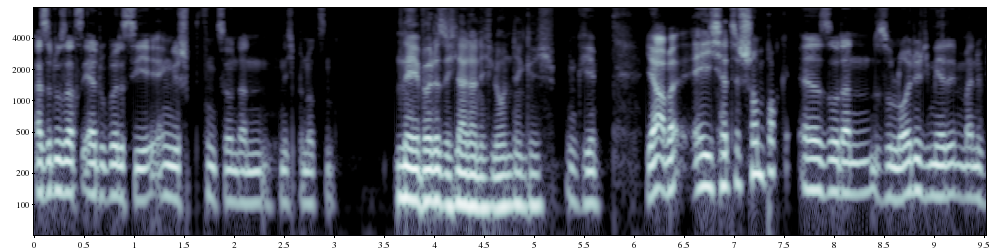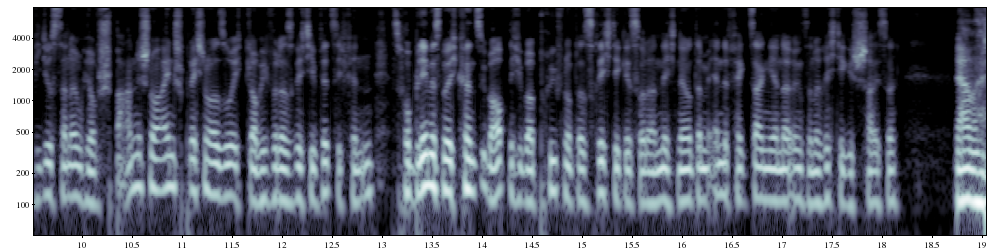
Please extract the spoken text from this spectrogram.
Also du sagst eher, du würdest die Englisch-Funktion dann nicht benutzen. Nee, würde sich leider nicht lohnen, denke ich. Okay. Ja, aber ey, ich hätte schon Bock, äh, so dann, so Leute, die mir meine Videos dann irgendwie auf Spanisch noch einsprechen oder so. Ich glaube, ich würde das richtig witzig finden. Das Problem ist nur, ich könnte es überhaupt nicht überprüfen, ob das richtig ist oder nicht, ne? Und im Endeffekt sagen die dann da irgendeine so eine richtige Scheiße. Ja, Mann.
